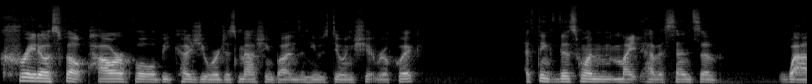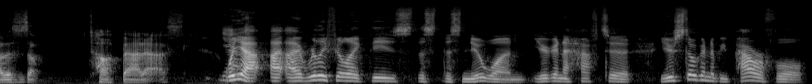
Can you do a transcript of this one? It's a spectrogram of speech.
kratos felt powerful because you were just mashing buttons and he was doing shit real quick i think this one might have a sense of wow this is a tough badass Well, yeah, I, I really feel like these this this new one, you're gonna have to. You're still gonna be powerful,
